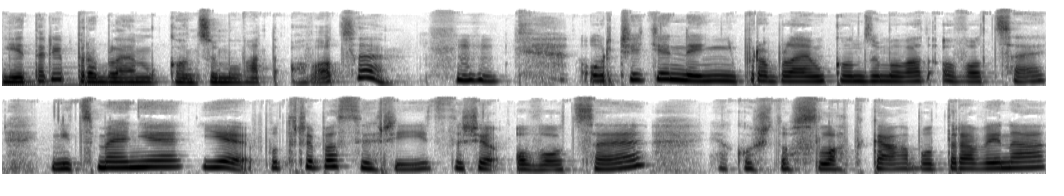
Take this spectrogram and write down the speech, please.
Je tady problém konzumovat ovoce? Určitě není problém konzumovat ovoce, nicméně je potřeba si říct, že ovoce, jakožto sladká potravina,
